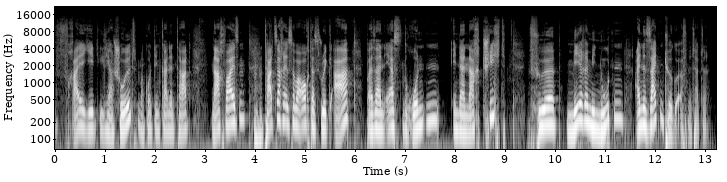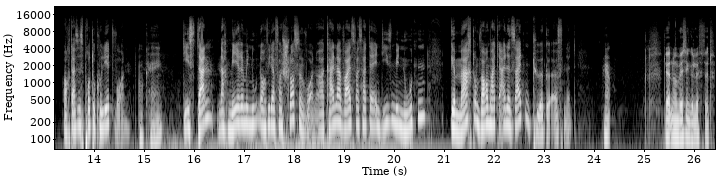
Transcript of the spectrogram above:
frei jeglicher Schuld. Man konnte ihm keine Tat nachweisen. Tatsache ist aber auch, dass Rick A. bei seinen ersten Runden in der Nachtschicht für mehrere Minuten eine Seitentür geöffnet hatte. Auch das ist protokolliert worden. Okay. Die ist dann nach mehreren Minuten auch wieder verschlossen worden. Aber keiner weiß, was hat er in diesen Minuten gemacht und warum hat er eine Seitentür geöffnet. Der hat nur ein bisschen gelüftet.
